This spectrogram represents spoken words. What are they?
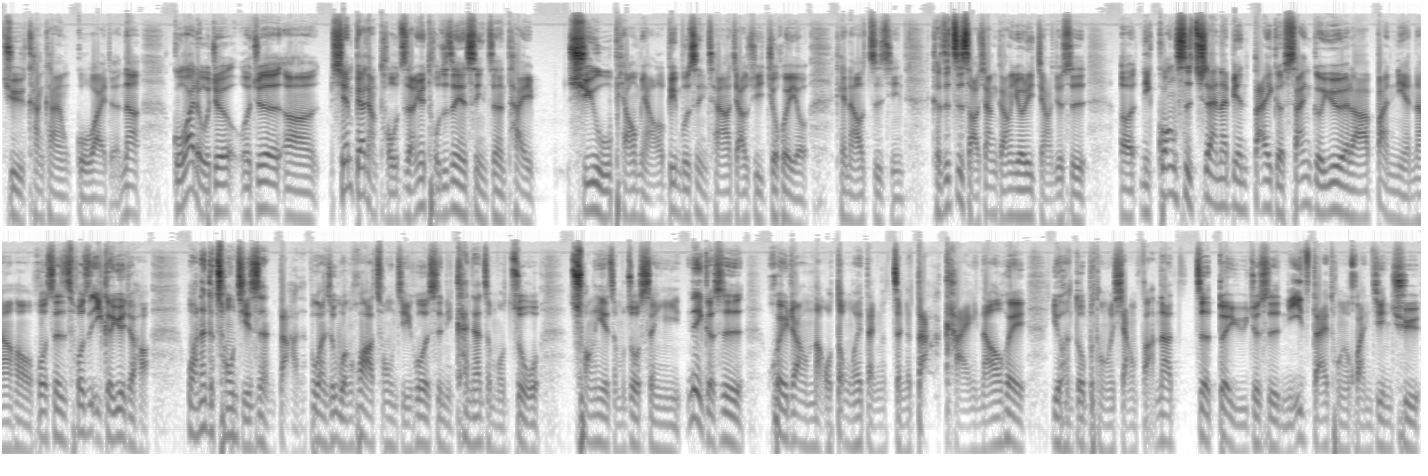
去看看国外的。那国外的，我觉得我觉得呃，先不要讲投资啊，因为投资这件事情真的太。虚无缥缈，并不是你参加加速器就会有可以拿到资金。可是至少像刚刚尤里讲，就是呃，你光是在那边待个三个月啦、半年啦，吼，或是或是一个月就好，哇，那个冲击是很大的。不管是文化冲击，或者是你看人家怎么做创业、怎么做生意，那个是会让脑洞会整个整个大开，然后会有很多不同的想法。那这对于就是你一直待在同一个环境去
